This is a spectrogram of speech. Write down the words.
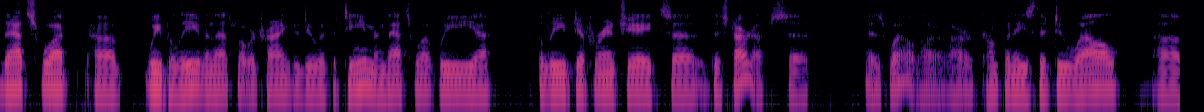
that's what uh, we believe, and that's what we're trying to do with the team, and that's what we uh, believe differentiates uh, the startups uh, as well. Our, our, companies that do well uh,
